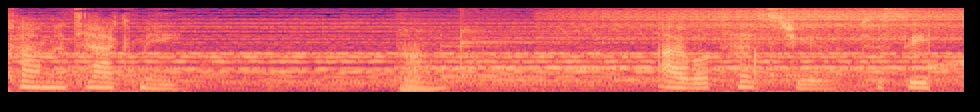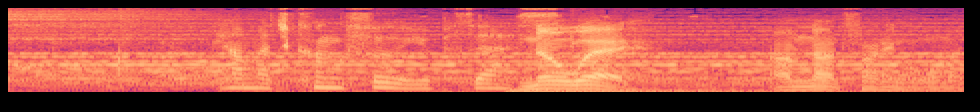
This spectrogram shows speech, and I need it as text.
Come attack me. Huh? I will test you to see how much kung fu you possess. No way. I'm not fighting a woman.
